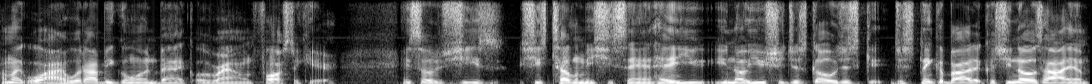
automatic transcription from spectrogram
I'm like, "Why would I be going back around foster care?" And so she's she's telling me she's saying, "Hey, you you know you should just go, just get, just think about it because she knows how I am."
